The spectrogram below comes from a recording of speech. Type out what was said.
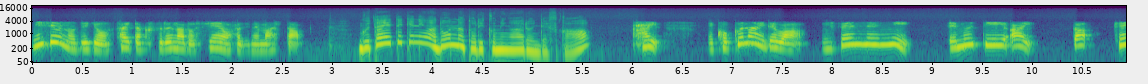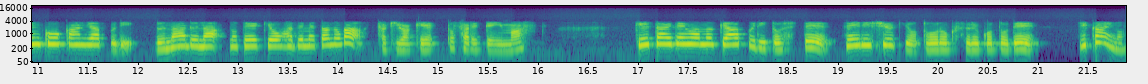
20の事業を採択するなど支援を始めました。具体的にはどんな取り組みがあるんですか？はい。国内では2000年に MTI が健康管理アプリルナルナの提供を始めたのが先駆けとされています。携帯電話向けアプリとして生理周期を登録することで次回の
